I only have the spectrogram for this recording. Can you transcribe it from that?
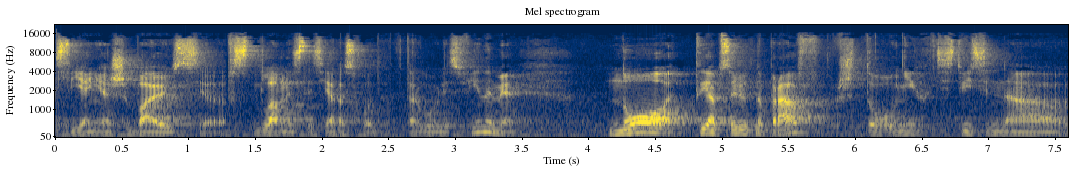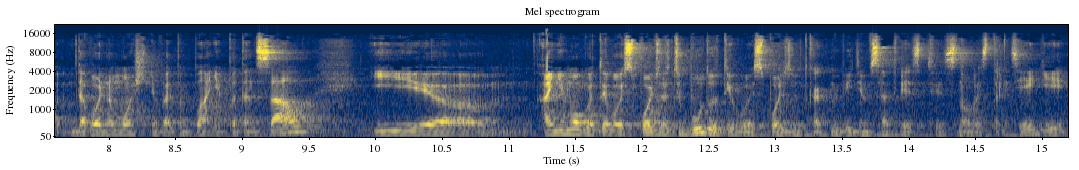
если я не ошибаюсь, э, главная статья расходов в торговле с финнами. Но ты абсолютно прав, что у них действительно довольно мощный в этом плане потенциал, и э, они могут его использовать, будут его использовать, как мы видим, в соответствии с новой стратегией,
